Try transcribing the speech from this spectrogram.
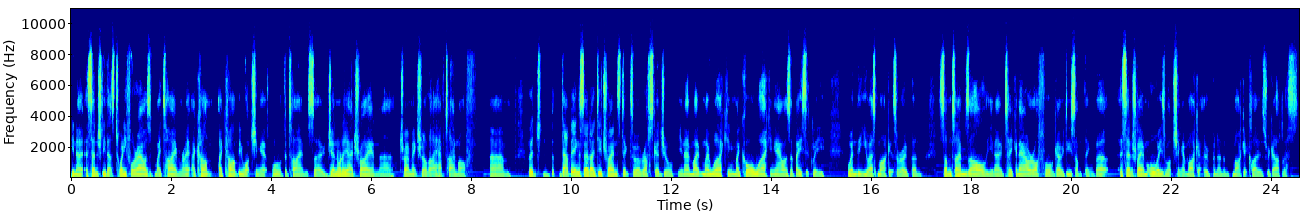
you know, essentially that's 24 hours of my time, right? I can't I can't be watching it all of the time. So generally, I try and uh, try and make sure that I have time off. Um, but, but that being said, I do try and stick to a rough schedule. You know, my, my working my core working hours are basically when the US markets are open. Sometimes I'll, you know, take an hour off or go do something, but essentially I'm always watching at market open and market close regardless.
